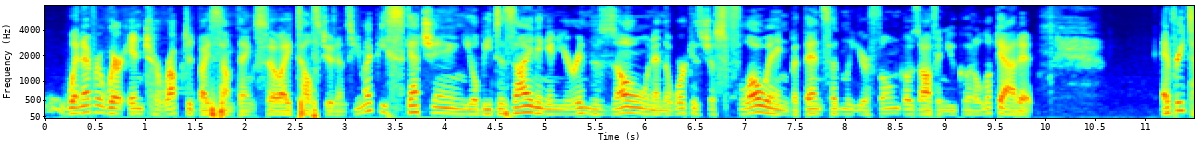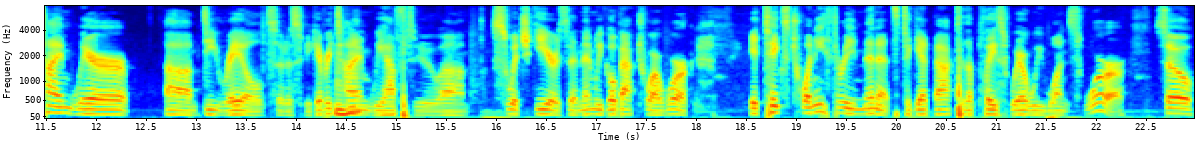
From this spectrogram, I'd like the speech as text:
whenever we're interrupted by something, so I tell students, you might be sketching, you'll be designing, and you're in the zone and the work is just flowing, but then suddenly your phone goes off and you go to look at it. Every time we're um, derailed, so to speak, every mm-hmm. time we have to um, switch gears and then we go back to our work, it takes 23 minutes to get back to the place where we once were. So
